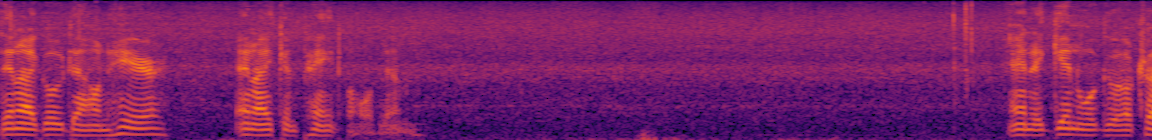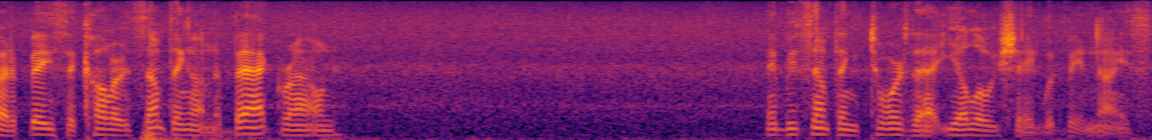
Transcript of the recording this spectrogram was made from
Then I go down here and I can paint all of them. And again, we'll go, I'll try to base the color something on the background Maybe something towards that yellow shade would be nice.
